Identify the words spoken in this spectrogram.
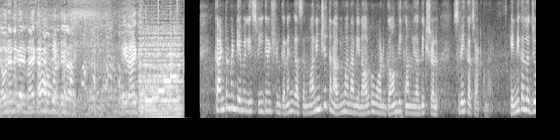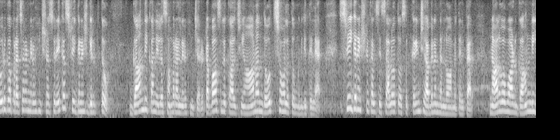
గౌరన్న గారి నాయకత్వం మడిదిల్లాలి ఈ నాయకత్వం కంటోన్మెంట్ ఎమ్మెల్యే శ్రీ గణేష్ను ఘనంగా సన్మానించి తన అభిమానాన్ని నాలుగో వార్డు గాంధీ కాలనీ అధ్యక్షురాలు సురేఖ చాటుకున్నారు. ఎన్నికల్లో జోరుగా ప్రచారం నిర్వహించిన సురేఖ శ్రీ గణేష్ గెలుపుతో గాంధీ కాలనీలో సంబరాలు నిర్వహించారు. టపాసులు కాల్చి ఆనందోత్సవాలతో మునిగి తేలారు. శ్రీ గణేష్ను కలిసి సెలవుతో సత్కరించి అభినందనలు ఆమె తెలిపారు. నాలుగో వార్డు గాంధీ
